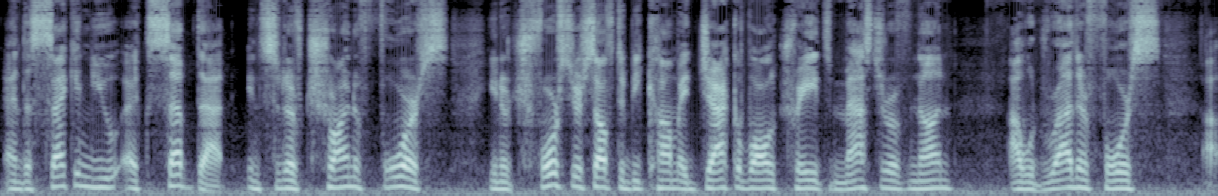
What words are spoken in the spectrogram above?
And the second you accept that, instead of trying to force you know, force yourself to become a jack of all trades, master of none. I would rather force uh,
